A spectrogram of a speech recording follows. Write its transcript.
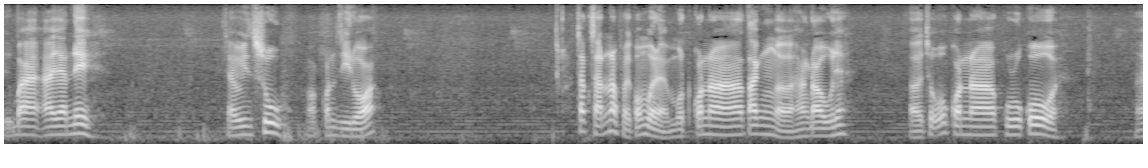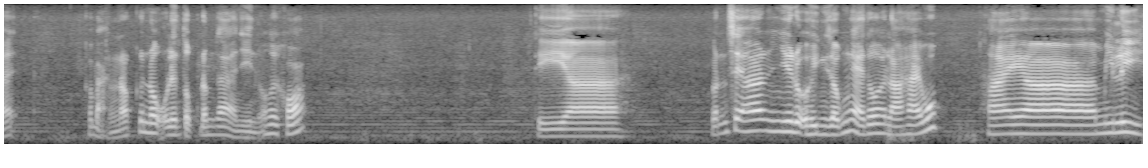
thứ ba Ayane Chavinsu hoặc con gì đó. Chắc chắn là phải có một để một con à, tanh ở hàng đầu nhé ở chỗ con à, Kuroko rồi. Đấy các bạn nó cứ nộ liên tục đâm ra là nhìn nó hơi khó. Thì uh, vẫn sẽ như đội hình giống này thôi là hai búp hai à, uh, mili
